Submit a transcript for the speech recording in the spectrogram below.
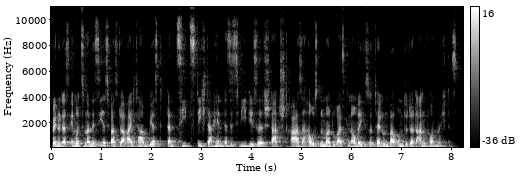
Wenn du das emotionalisierst, was du erreicht haben wirst, dann zieht's dich dahin. Das ist wie diese Stadt, Straße, Hausnummer. Du weißt genau, welches Hotel und warum du dort ankommen möchtest.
